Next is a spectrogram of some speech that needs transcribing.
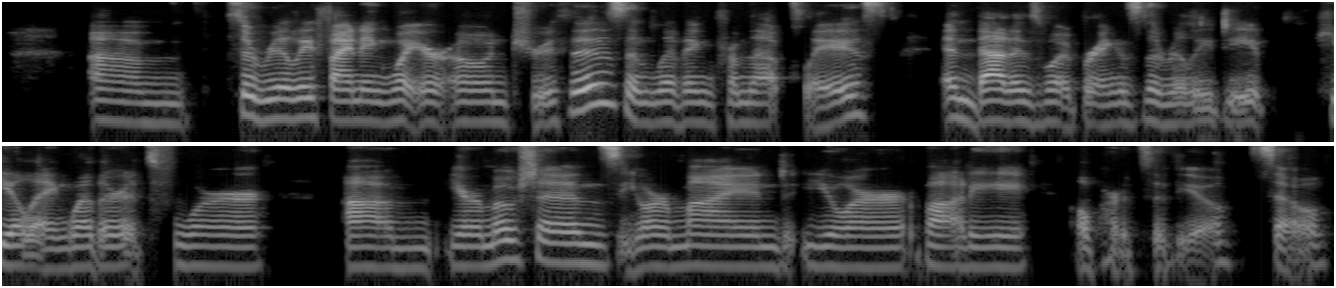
um so really finding what your own truth is and living from that place and that is what brings the really deep healing, whether it's for um, your emotions, your mind, your body, all parts of you. So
